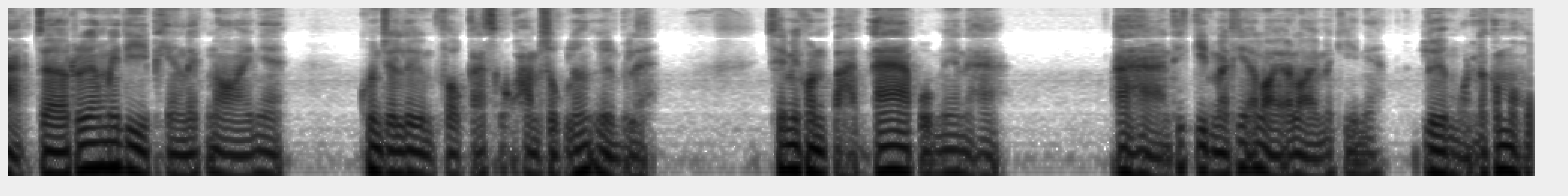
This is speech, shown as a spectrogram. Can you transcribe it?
หากเจอเรื่องไม่ดีเพียงเล็กน้อยเนี่ย คุณจะลืมโฟกัสกับความสุขเรื่องอื่นไปเลย เช่นมีคนปาดหน้าปุ๊บเนี่ยนะฮะอาหารที่กินมาที่อร่อยอร่อยเมื่อกี้เนี่ยลืมหมดแล้วก็โมโห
